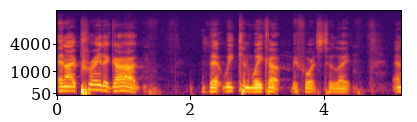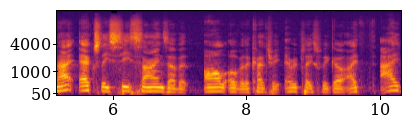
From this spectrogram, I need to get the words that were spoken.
And I pray to God that we can wake up before it's too late. And I actually see signs of it all over the country, every place we go. I I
